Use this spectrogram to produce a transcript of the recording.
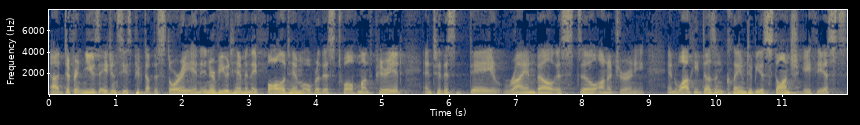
Uh, different news agencies picked up the story and interviewed him, and they followed him over this 12 month period. And to this day, Ryan Bell is still on a journey. And while he doesn't claim to be a staunch atheist,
